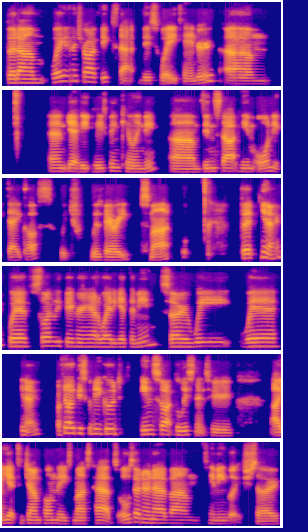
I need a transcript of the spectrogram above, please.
But um, we're going to try fix that this week, Andrew. Um, and yeah, he, he's been killing me. Um, didn't start him or Nick Daicos, which was very smart. But you know, we're slowly figuring out a way to get them in. So we we're you know, I feel like this could be a good insight for listeners who are yet to jump on these must-haves. Also, don't have um, Tim English, so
